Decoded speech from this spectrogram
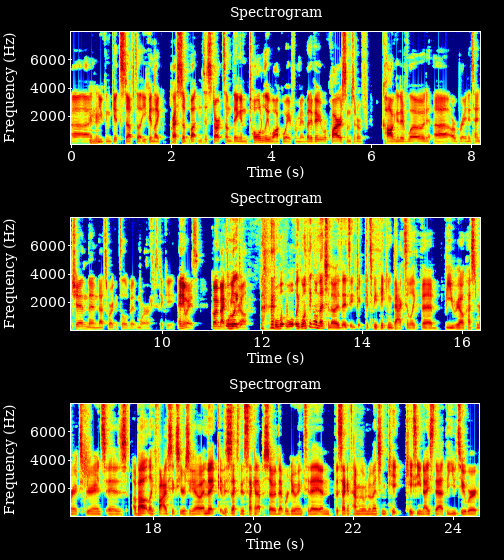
Uh, mm-hmm. You can get stuff to you can like press a button to start something and totally walk away from it. But if it requires some sort of cognitive load uh, or brain attention, then that's where it gets a little bit more sticky. Anyways, going back to well. Like, well, well, like one thing I'll mention though is it gets me thinking back to like the BeReal customer experience is about like five six years ago, and like, this is actually the second episode that we're doing today, and the second time I'm going to mention K- Casey Neistat, the YouTuber.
